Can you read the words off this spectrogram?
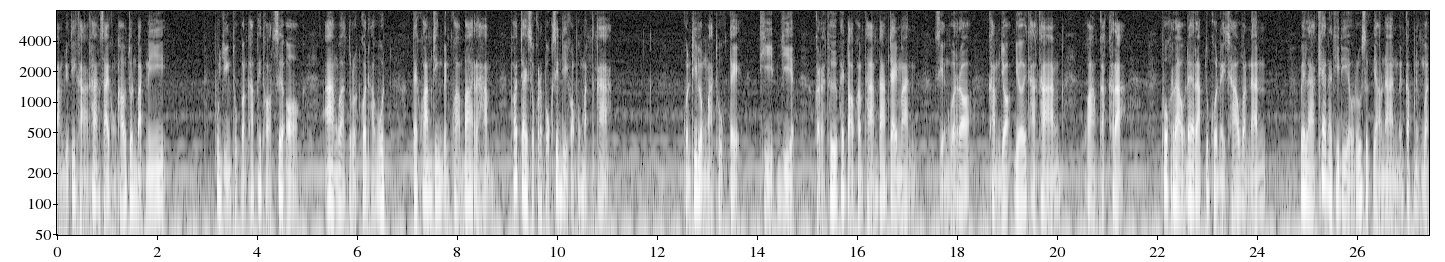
ฝังอยู่ที่ขาข้างซ้ายของเขาจนบัดนี้ ผู้หญิงถูกบังคับให้ถอดเสื้อออก อ้างว่าตรวจค้นอาวุธ แต่ความจริงเป็นความบ้าระห่ำเพราะใจสกรปรกสิ้นดีของพวกมันต่างหากคนที่ลงมาถูกเตะ ถีบเหยียบ กระทืบให้ตอบคำถามตามใจมัน เสียงหัวเราะคำเยาะเย้ยถากถาง ความกักขระ พวกเราได้รับทุกคนในเช้าวันนั้น เวลาแค่นาทีเดียวรู้สึกยาวนานเหมือนกับหนึ่งวัน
